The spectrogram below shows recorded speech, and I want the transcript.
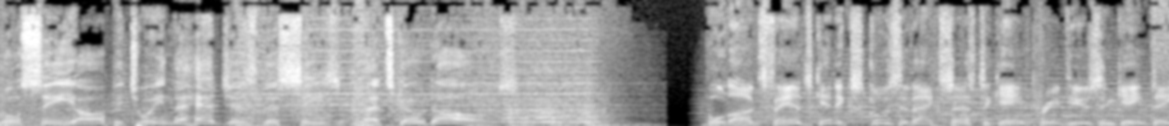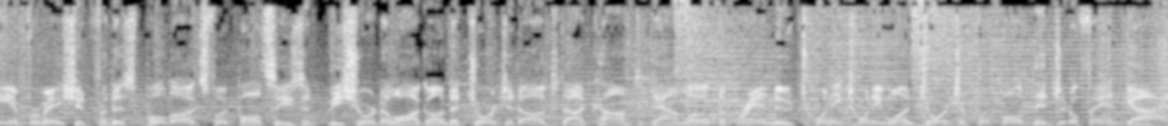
We'll see y'all between the hedges this season. Let's go, dogs. Bulldogs fans get exclusive access to game previews and game day information for this Bulldogs football season. Be sure to log on to GeorgiaDogs.com to download the brand new 2021 Georgia Football Digital Fan Guide.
